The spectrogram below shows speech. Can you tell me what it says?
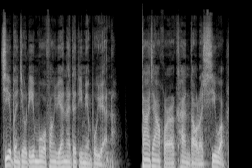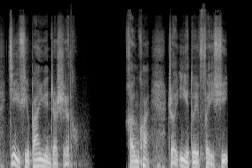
基本就离磨坊原来的地面不远了。大家伙儿看到了希望，继续搬运着石头。很快，这一堆废墟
